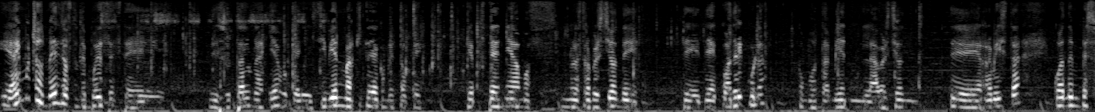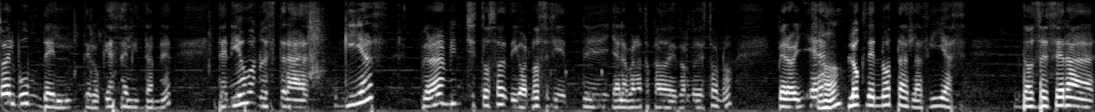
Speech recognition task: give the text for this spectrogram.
y hay muchos medios donde puedes este, disfrutar una guía, porque si bien Marquito ya comentó que, que teníamos nuestra versión de, de, de cuadrícula, como también la versión de revista, cuando empezó el boom del, de lo que es el internet, teníamos nuestras guías, pero eran bien chistosas, digo, no sé si eh, ya le habrá tocado a Eduardo esto no, pero eran blog de notas las guías, entonces era...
